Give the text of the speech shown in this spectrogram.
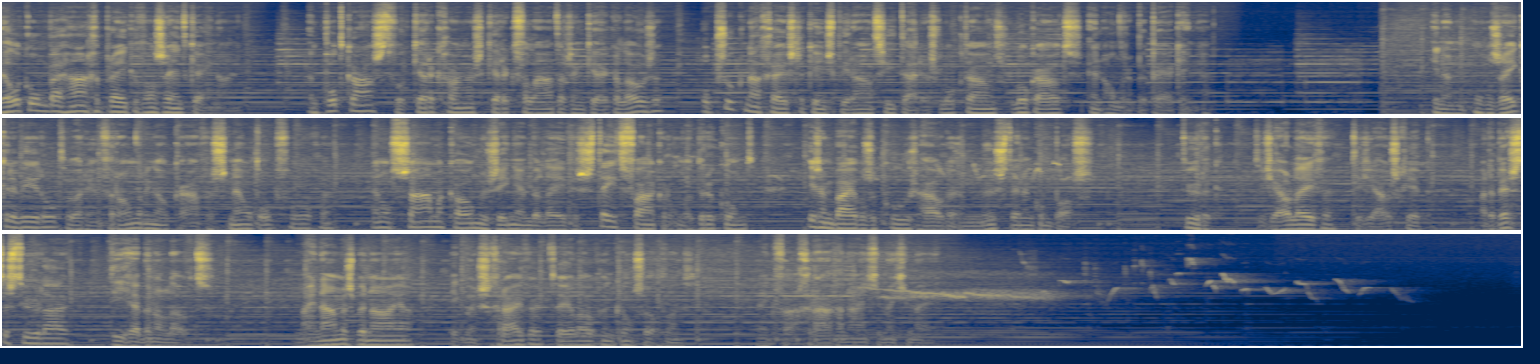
Welkom bij Hagepreken van Saint Kenai. Een podcast voor kerkgangers, kerkverlaters en kerkelozen op zoek naar geestelijke inspiratie tijdens lockdowns, lockouts en andere beperkingen. In een onzekere wereld waarin veranderingen elkaar versneld opvolgen en ons samenkomen, zingen en beleven steeds vaker onder druk komt, is een bijbelse koers houden een must en een kompas. Tuurlijk, het is jouw leven, het is jouw schip, maar de beste stuurlui, die hebben een loods. Mijn naam is Benaya, ik ben schrijver, theoloog en consultant. Ik vaar graag een handje met je mee.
